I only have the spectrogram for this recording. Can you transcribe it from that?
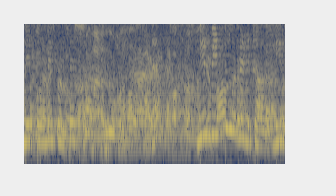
మీరు పర్మిషన్ ఇస్తే స్టార్ట్ చేస్తారు మీరు వింటూ ఉండండి చాలా. మీరు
